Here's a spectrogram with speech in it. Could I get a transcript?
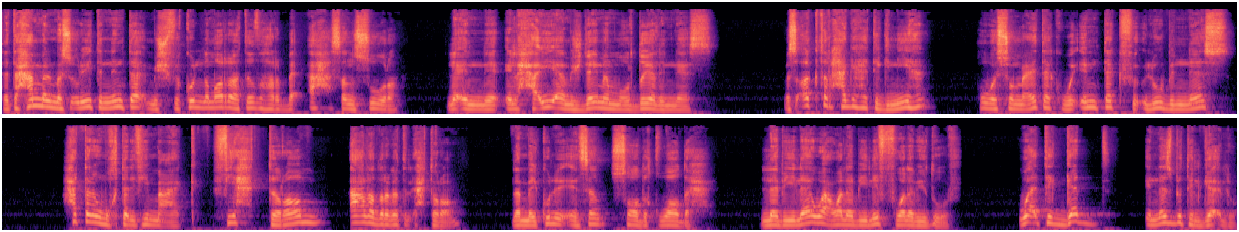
تتحمل مسؤولية إن أنت مش في كل مرة تظهر بأحسن صورة لأن الحقيقة مش دايما مرضية للناس. بس أكتر حاجة هتجنيها هو سمعتك وقيمتك في قلوب الناس حتى لو مختلفين معاك. في احترام أعلى درجات الاحترام. لما يكون الإنسان صادق واضح لا بيلاوع ولا بيلف ولا بيدور. وقت الجد الناس بتلجأ له.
